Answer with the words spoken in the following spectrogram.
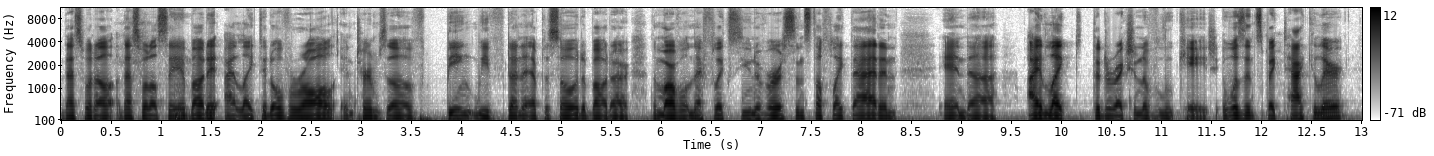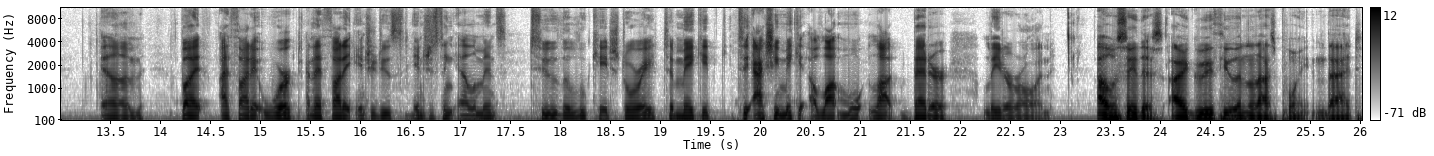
That's what I'll. That's what I'll say about it. I liked it overall in terms of being. We've done an episode about our the Marvel Netflix universe and stuff like that, and and uh, I liked the direction of Luke Cage. It wasn't spectacular, um, but I thought it worked, and I thought it introduced interesting elements to the Luke Cage story to make it to actually make it a lot more, a lot better later on. I will say this. I agree with you in the last point that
